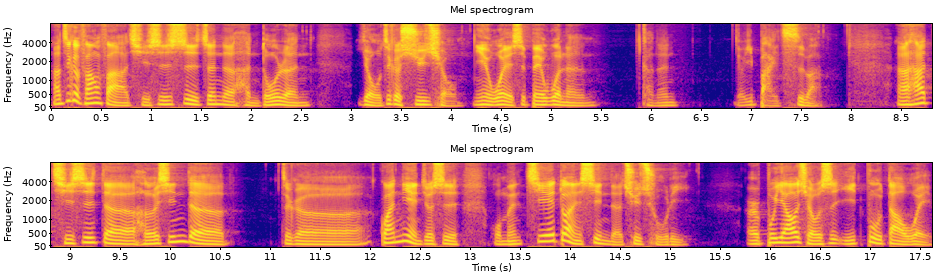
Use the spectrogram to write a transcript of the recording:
啊，这个方法其实是真的很多人有这个需求，因为我也是被问了，可能有一百次吧。啊，它其实的核心的这个观念就是我们阶段性的去处理，而不要求是一步到位。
